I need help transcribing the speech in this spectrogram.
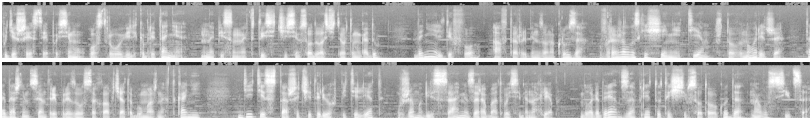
«Путешествие по всему острову Великобритания», написанной в 1724 году, Даниэль Дефо, автор Робинзона Круза, выражал восхищение тем, что в Норридже, тогдашнем центре производства хлопчатобумажных тканей, дети старше 4-5 лет уже могли сами зарабатывать себе на хлеб. Благодаря запрету 1700 года на ввоз ситца,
